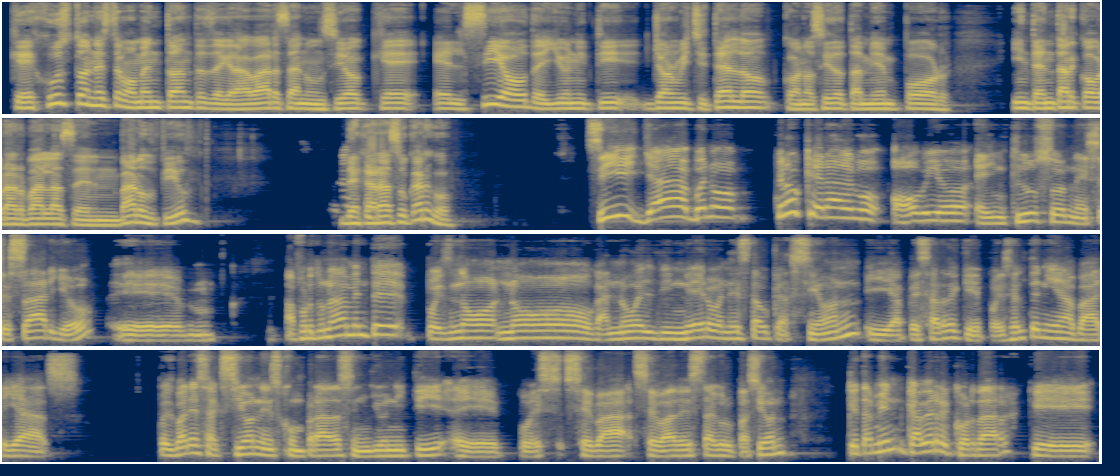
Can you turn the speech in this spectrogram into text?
que justo en este momento antes de grabar se anunció que el CEO de Unity, John Richitello, conocido también por intentar cobrar balas en Battlefield, dejará su cargo. Sí, ya, bueno, creo que era algo obvio e incluso necesario. Eh, afortunadamente, pues no, no ganó el dinero en esta ocasión y a pesar de que pues él tenía varias, pues varias acciones compradas en Unity, eh, pues se va, se va de esta agrupación. Que también cabe recordar que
